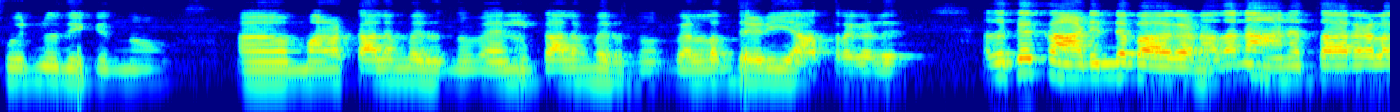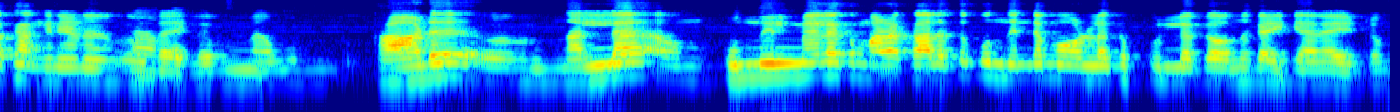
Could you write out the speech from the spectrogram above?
സൂര്യൻ ഉദിക്കുന്നു മഴക്കാലം വരുന്നു വേനൽക്കാലം വരുന്നു വെള്ളം തേടി യാത്രകൾ അതൊക്കെ കാടിന്റെ ഭാഗമാണ്. അതാണ് ആനത്താരകളൊക്കെ അങ്ങനെയാണ് ഉണ്ടായിട്ടുള്ളത് ഉം, കാട് നല്ല കുന്നിന്മേലൊക്കെ മഴക്കാലത്ത് കുന്നിന്റെ മുകളിലൊക്കെ പുല്ലൊക്കെ ഒന്ന് കഴിക്കാനായിട്ടും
